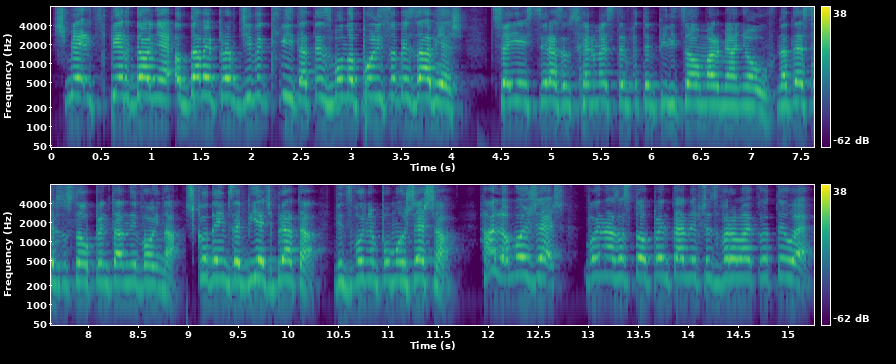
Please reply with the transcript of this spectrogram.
Śmierć spierdolnie! Oddawaj prawdziwy kwit, a ten z Monopoli sobie zabierz! Trzej jeźdźcy razem z Hermesem wytępili całą armię aniołów. Na deser został opętany wojna. Szkoda im zabijać brata, więc dzwonią po Mojżesza. Halo Mojżesz! Wojna został opętany przez Warola Kotyłę.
